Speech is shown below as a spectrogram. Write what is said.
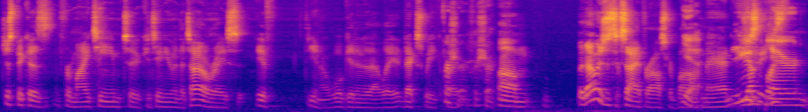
just because for my team to continue in the title race. If you know, we'll get into that later next week. For but- sure, for sure. Um, but I was just excited for Oscar Bobb, yeah, man. You young he's- player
